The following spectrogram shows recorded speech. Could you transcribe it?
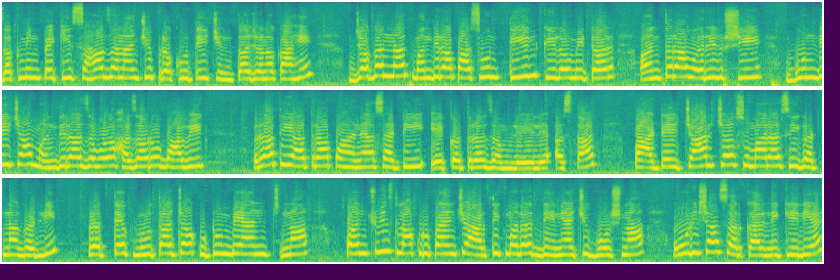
जखमींपैकी सहा जणांची प्रकृती चिंताजनक आहे. जगन्नाथ मंदिरापासून तीन किलोमीटर अंतरावरील श्री गुंडीच्या मंदिराजवळ हजारो भाविक रथयात्रा पाहण्यासाठी एकत्र जमलेले असतात. पहाटे चारच्या सुमारास ही घटना घडली. प्रत्येक मृताच्या कुटुंबियांना पंचवीस लाख रुपयांची आर्थिक मदत देण्याची घोषणा ओडिशा सरकारने केली आहे.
